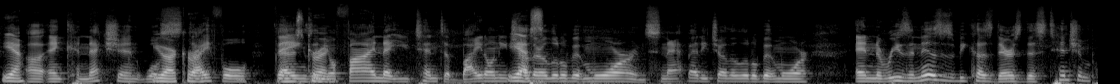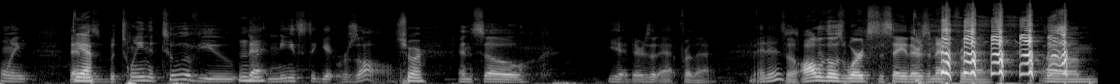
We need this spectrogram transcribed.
Yeah. uh, and connection will correct. stifle is things and you'll find that you tend to bite on each Yes. other a little bit more and snap at each other a little bit more. And the reason is is because there's this tension point that is Yeah. Mm-hmm. between the two of you that needs to get resolved. Sure. And so yeah, there's an app for that. It is. So all of those words to say there's an app for that. um,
